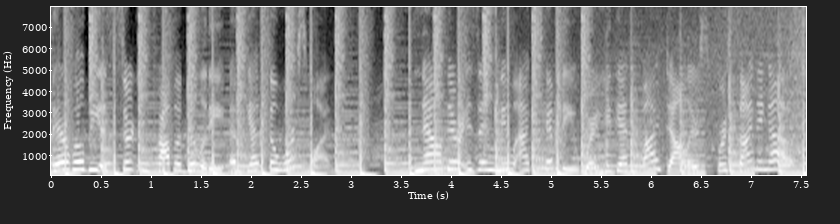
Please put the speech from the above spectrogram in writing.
there will be a certain probability of get the worst one. Now there is a new activity where you get $5 for signing up.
